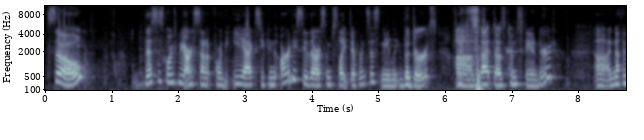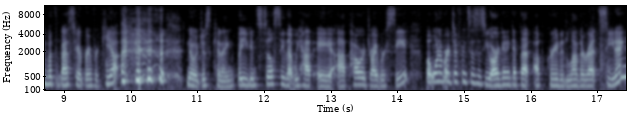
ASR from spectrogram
so this is going to be our setup for the EX. You can already see there are some slight differences, namely the dirt. Um, that does come standard. Uh, nothing but the best here at Brantford Kia. No, just kidding. But you can still see that we have a uh, power driver seat. But one of our differences is you are going to get that upgraded leatherette seating.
